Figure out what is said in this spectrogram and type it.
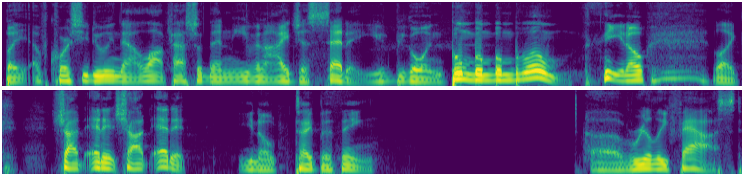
But of course, you're doing that a lot faster than even I just said it. You'd be going boom, boom, boom, boom, you know, like shot, edit, shot, edit, you know, type of thing. Uh, really fast,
